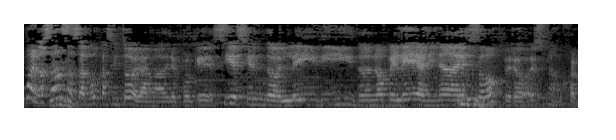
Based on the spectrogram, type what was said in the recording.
bueno, Sansa sacó casi todo de la madre, porque sigue siendo lady, no, no pelea ni nada de eso, pero es una mujer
